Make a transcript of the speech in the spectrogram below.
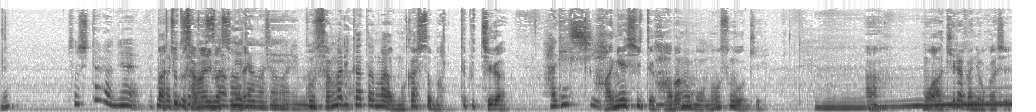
い、ねそしたらね、まあ、ちょっと下がりますよね、値段が下がります。この下がり方が昔と全く違う、激しい。激しいっていう幅がものすごく大きい、あもう明らかにおかしい。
